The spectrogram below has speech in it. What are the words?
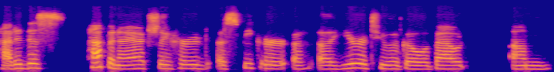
how did this happen? I actually heard a speaker a, a year or two ago about um,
